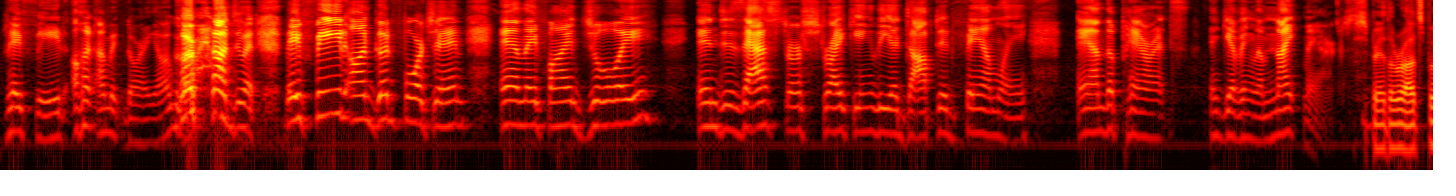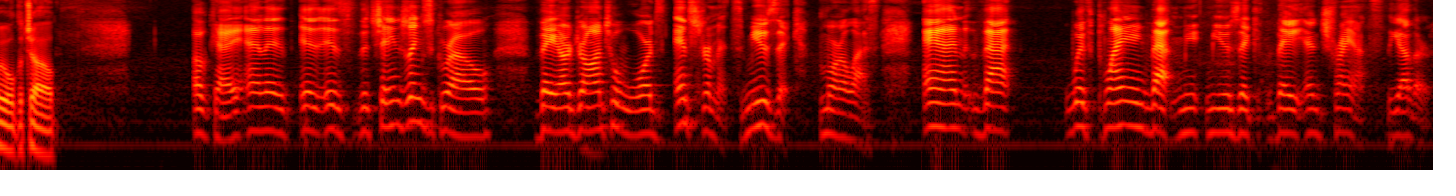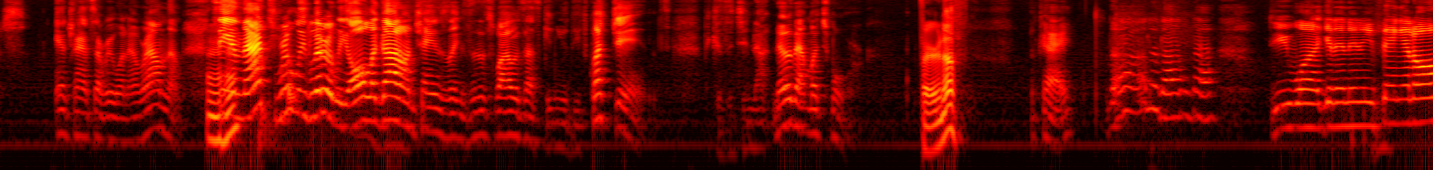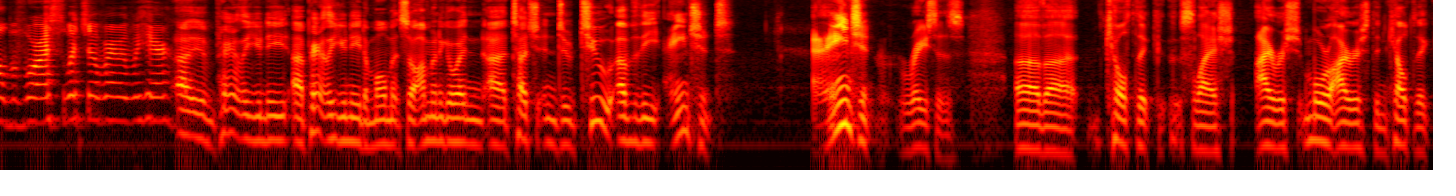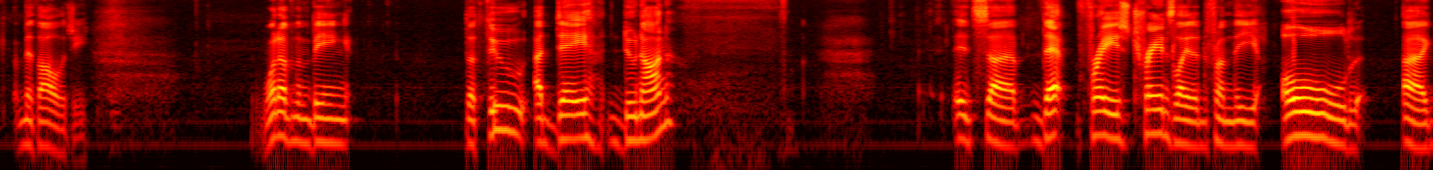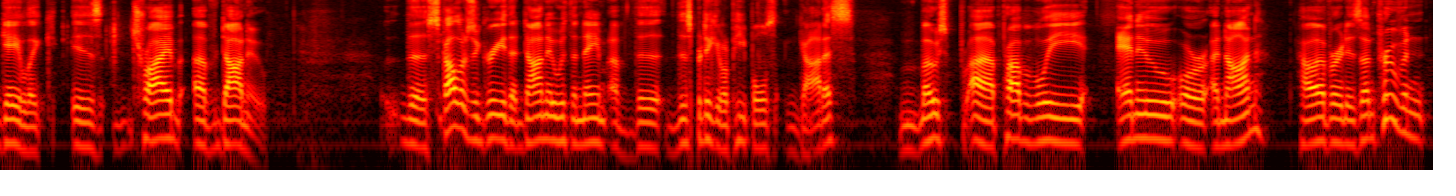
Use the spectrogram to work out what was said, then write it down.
They feed on. I'm ignoring him. I'm going right on to it. They feed on good fortune, and they find joy in disaster striking the adopted family and the parents and giving them nightmares. Spare the rod, spoil the child. Okay, and it, it is the changelings grow. They are drawn towards instruments, music, more or less, and that with playing that mu- music, they entrance the others, entrance everyone around them. See, mm-hmm. and that's really literally all I got on changelings, and that's why I was asking you these questions because I did not know that much more. Fair enough. Okay. Da, da, da, da. Do you want to get in anything at all before I switch over over here? Uh, apparently you need apparently you need a moment, so I'm going to go ahead and uh, touch into two of the ancient, ancient races of uh, Celtic slash Irish, more Irish than Celtic mythology. One of them being the Tuatha Dé Danann. It's uh, that phrase translated from the old uh, Gaelic is tribe of Danu the scholars agree that Danu was the name of the this particular people's goddess. Most uh, probably Anu or Anan. However, it is unproven,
